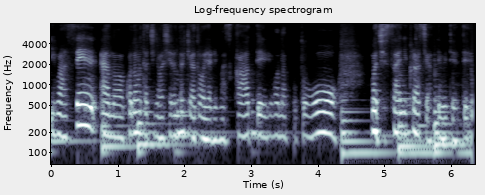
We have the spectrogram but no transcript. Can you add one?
いません。あの子どもたちに教えるときはどうやりますか？っていうようなことを、まあ、実際にクラスやってみてて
